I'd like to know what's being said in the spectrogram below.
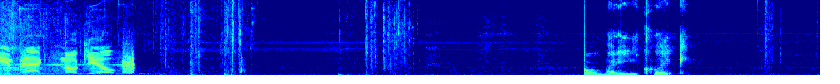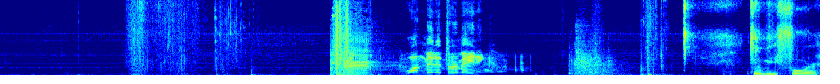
Impact. No kill. Oh, buddy, you quick. One minute remaining. 2v4.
